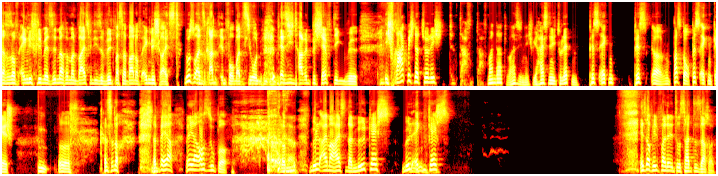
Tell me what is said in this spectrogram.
dass es auf Englisch viel mehr Sinn macht, wenn man weiß, wie diese Wildwasserbahn auf Englisch heißt. Nur so als Randinformation, wer sich damit beschäftigen will. Ich frage mich natürlich, darf, darf man das? Weiß ich nicht. Wie heißen denn die Toiletten? Pissecken? Piss, ja, passt doch, Pissecken-Cash. Hm. Äh, kannst du noch, das wäre ja, wär ja auch super. M- Mülleimer heißen dann Müllcaches, Müllecken-Caches. Ist auf jeden Fall eine interessante Sache.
